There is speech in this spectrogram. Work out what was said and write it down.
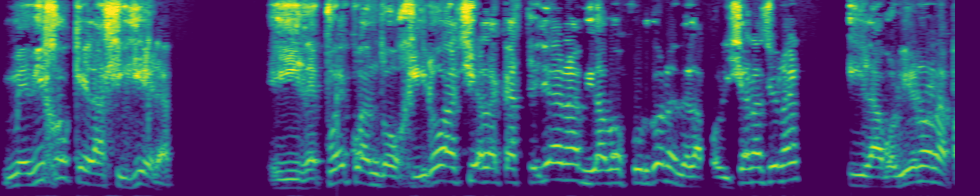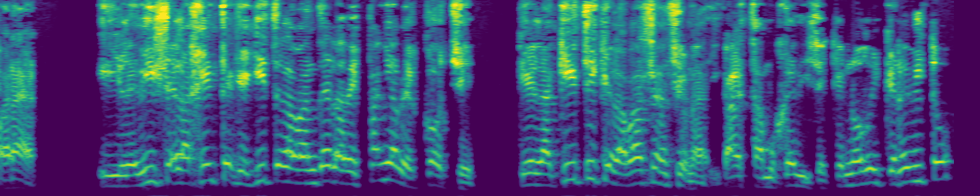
me dijo que la siguiera. Y después cuando giró hacia la castellana, vio a dos furgones de la Policía Nacional y la volvieron a parar. Y le dice la gente que quite la bandera de España del coche, que la quite y que la va a sancionar. Y claro, esta mujer dice que no doy crédito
